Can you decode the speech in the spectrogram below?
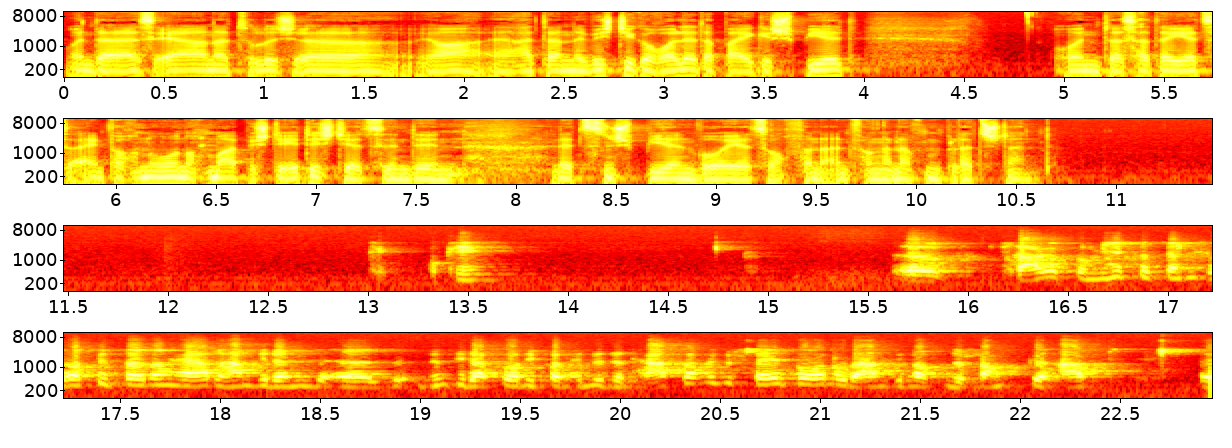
Und da ist er natürlich, äh, ja, er hat da eine wichtige Rolle dabei gespielt. Und das hat er jetzt einfach nur nochmal bestätigt jetzt in den letzten Spielen, wo er jetzt auch von Anfang an auf dem Platz stand. Okay. Äh, Frage von mir, Christian Lüch, Ostzeitung, Herr, haben Sie denn, äh, sind Sie da vor die vollendete Tatsache gestellt worden oder haben Sie noch eine Chance gehabt, äh,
